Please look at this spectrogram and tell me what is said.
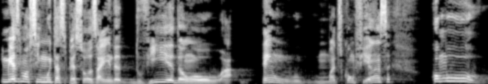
e mesmo assim muitas pessoas ainda duvidam ou ah, têm uma desconfiança. Como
